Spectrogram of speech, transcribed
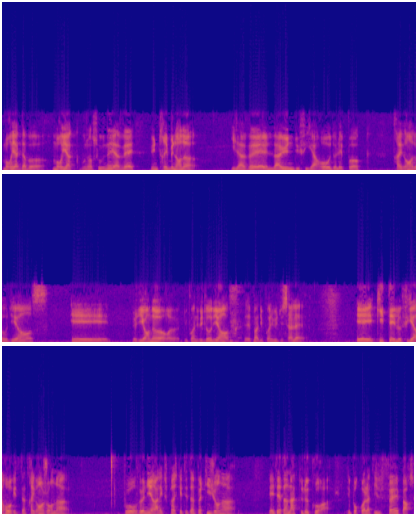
Mauriac d'abord. Mauriac, vous en souvenez, avait une tribune en or. Il avait la une du Figaro de l'époque, très grande audience, et je dis en or euh, du point de vue de l'audience, et pas du point de vue du salaire. Et quitter le Figaro, qui était un très grand journal, pour venir à l'Express, qui était un petit journal, était un acte de courage. Et pourquoi l'a-t-il fait? Parce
